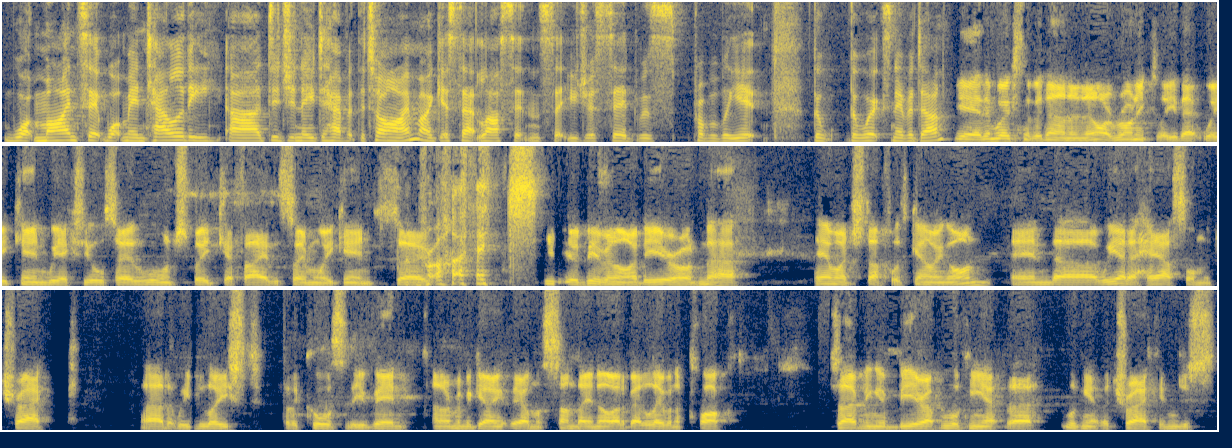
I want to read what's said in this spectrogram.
what mindset, what mentality uh, did you need to have at the time, I guess that last sentence that you just said was probably it. The, the work's never done. Yeah, the work's never done. And ironically, that weekend we actually also launched Speed Cafe the same weekend. So right. give you a bit of an idea on uh, how much stuff was going on. And uh, we had a house on the track uh, that we leased for the course of the event. And I remember going there on the Sunday night about 11 o'clock, just opening a beer up, looking at the looking at the track, and just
